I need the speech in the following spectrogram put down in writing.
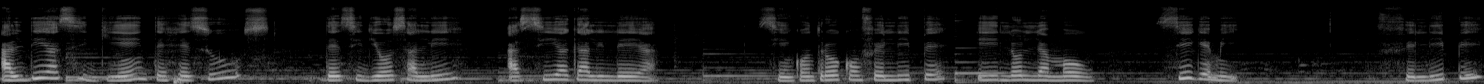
Al día siguiente Jesús decidió salir hacia Galilea. Se encontró con Felipe y lo llamó sígueme. Felipe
